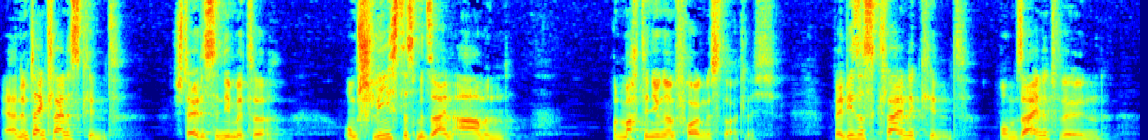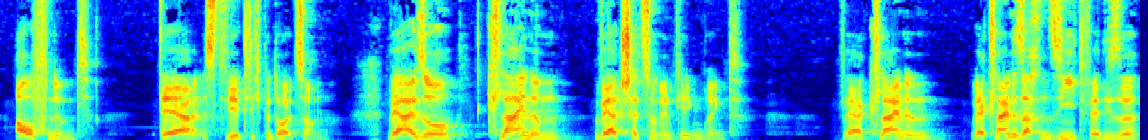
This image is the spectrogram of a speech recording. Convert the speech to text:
Er nimmt ein kleines Kind, stellt es in die Mitte, umschließt es mit seinen Armen und macht den Jüngern Folgendes deutlich. Wer dieses kleine Kind um seinetwillen aufnimmt, der ist wirklich bedeutsam. Wer also kleinem Wertschätzung entgegenbringt, wer kleinen, wer kleine Sachen sieht, wer diese,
